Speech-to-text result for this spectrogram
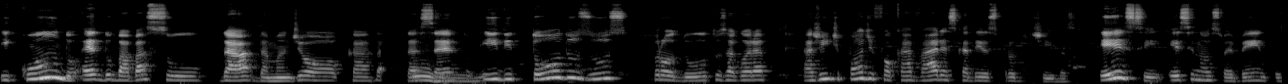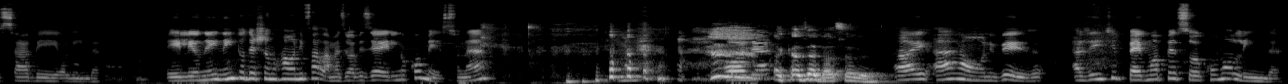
E quando é do babaçu, da, da mandioca, tá uhum. certo? E de todos os produtos. Agora, a gente pode focar várias cadeias produtivas. Esse, esse nosso evento, sabe, Olinda? Ele, eu nem, nem tô deixando o Raoni falar, mas eu avisei a ele no começo, né? Olha. A casa é nossa, meu. Ai, a Raoni, veja, a gente pega uma pessoa como Olinda,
